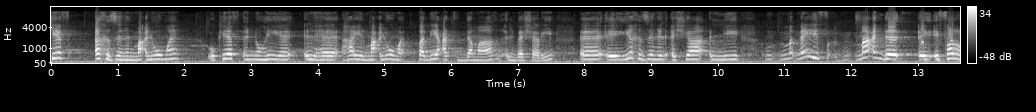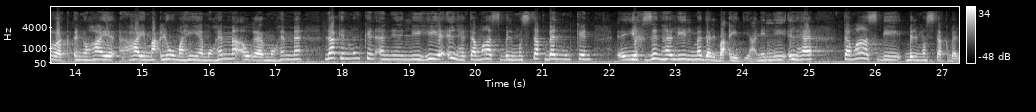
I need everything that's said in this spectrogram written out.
كيف أخزن المعلومة؟ وكيف إنه هي لها هاي المعلومة طبيعة الدماغ البشري يخزن الأشياء اللي ما يف ما عنده يفرق إنه هاي هاي معلومة هي مهمة أو غير مهمة. لكن ممكن أن اللي هي لها تماس بالمستقبل ممكن يخزنها للمدى البعيد يعني اللي لها تماس بالمستقبل.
